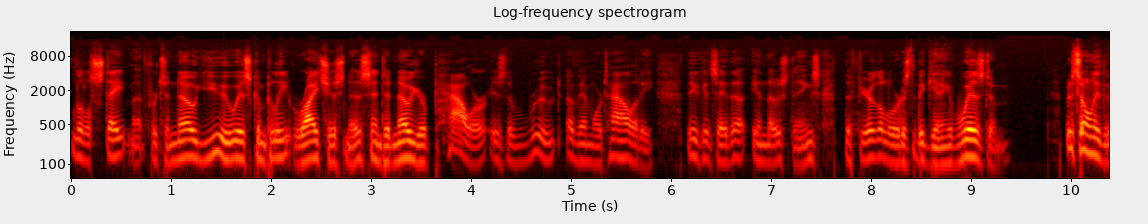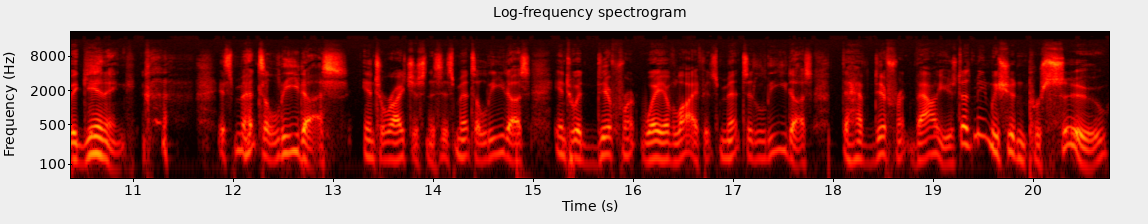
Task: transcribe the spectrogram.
little statement. For to know you is complete righteousness, and to know your power is the root of immortality. Then you could say that in those things, the fear of the Lord is the beginning of wisdom. But it's only the beginning. It's meant to lead us into righteousness. It's meant to lead us into a different way of life. It's meant to lead us to have different values. Doesn't mean we shouldn't pursue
